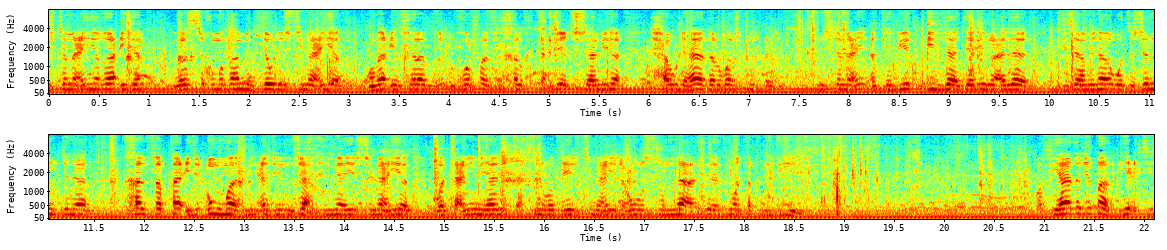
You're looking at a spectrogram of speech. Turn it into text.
مجتمعيا رائدا نرسخ مضامن الدولة الاجتماعية وما انخراط الغرفه في خلق التعبئه الشاملة حول هذا الورش المجتمعي الكبير إلا دليل على التزامنا وتجندنا خلف قائد الأمة من أجل نجاح الحمايه الاجتماعية وتعميمها لتحسين الوضعية الاجتماعية لعموم الصناع والتقليديين. وفي هذا الإطار يأتي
